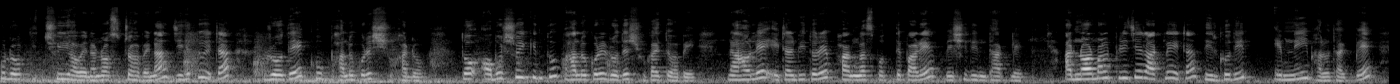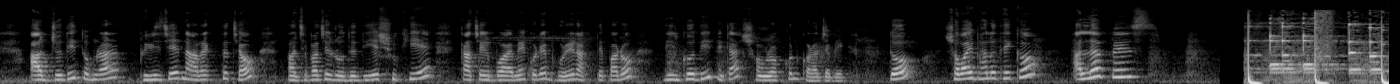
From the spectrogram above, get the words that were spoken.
কোনো কিছুই হবে না, নষ্ট হবে না। যেহেতু এটা রোদে খুব ভালো করে শুকানো। তো অবশ্যই কিন্তু ভালো করে রোদে শুকাইতে হবে। না হলে এটার ভিতরে ফাঙ্গাস পড়তে পারে বেশি দিন থাকলে। আর নর্মাল ফ্রিজে রাখলে এটা দীর্ঘদিন এমনিই ভালো থাকবে। আর যদি তোমরা ফ্রিজে না রাখতে চাও, মাঝে মাঝে রোদে দিয়ে শুকিয়ে কাচের বয়ামে করে ভরে রাখতে পারো, দীর্ঘদিন এটা সংরক্ষণ করা যাবে। তো সবাই ভালো থেকো। আল্লাহ হাফেজ। Thank you.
